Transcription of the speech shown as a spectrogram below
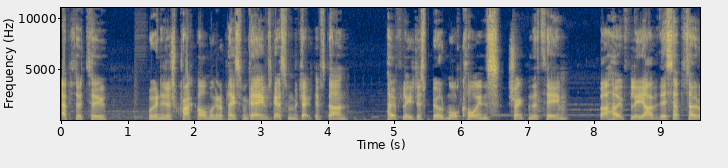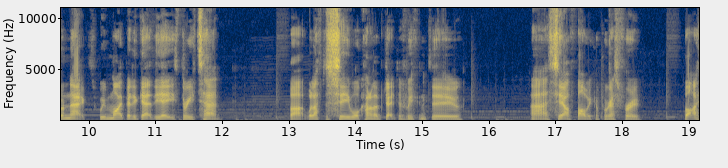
episode 2. We're going to just crack on. We're going to play some games, get some objectives done. Hopefully just build more coins, strengthen the team. But hopefully either this episode or next, we might be able to get the 8310. But we'll have to see what kind of objectives we can do. Uh, see how far we can progress through. But I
